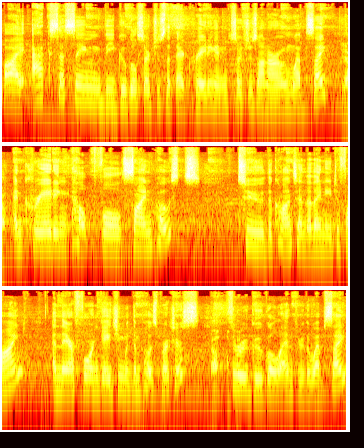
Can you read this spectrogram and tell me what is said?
by accessing the Google searches that they're creating and searches on our own website Yeah. and creating helpful signposts to the content that they need to find and therefore engaging with them post purchase Ah, okay. through Google and through the website.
